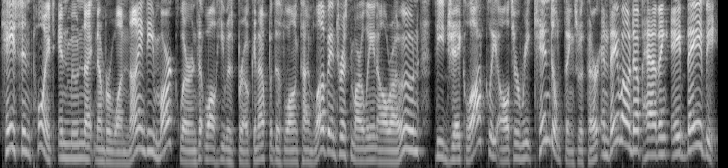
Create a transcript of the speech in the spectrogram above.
Case in point, in Moon Knight number 190, Mark learned that while he was broken up with his longtime love interest Marlene Alraune, the Jake Lockley alter rekindled things with her and they wound up having a baby.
